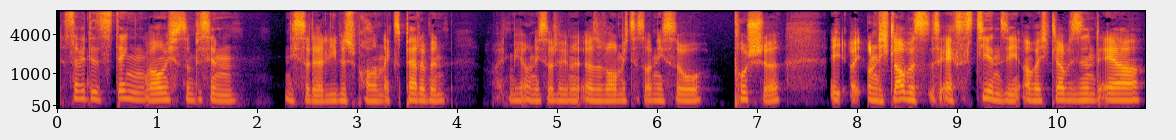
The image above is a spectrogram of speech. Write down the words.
das ist ja wieder das Ding, warum ich so ein bisschen nicht so der Liebessprachen-Experte bin. Weil ich mich auch nicht so, also warum ich das auch nicht so pushe. Ich, und ich glaube, es, es existieren sie, aber ich glaube, sie sind eher,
